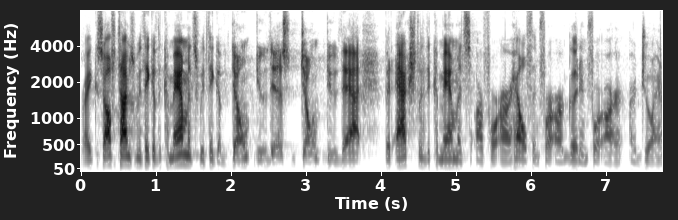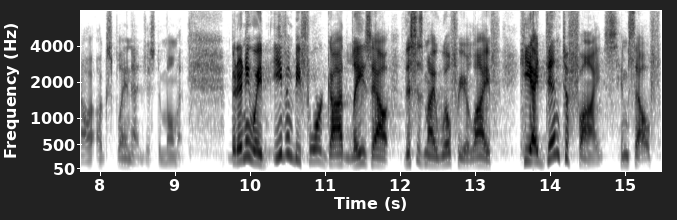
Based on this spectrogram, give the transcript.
right? Because oftentimes when we think of the commandments, we think of don't do this, don't do that. But actually, the commandments are for our health and for our good and for our, our joy. And I'll, I'll explain that in just a moment. But anyway, even before God lays out, this is my will for your life, he identifies himself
